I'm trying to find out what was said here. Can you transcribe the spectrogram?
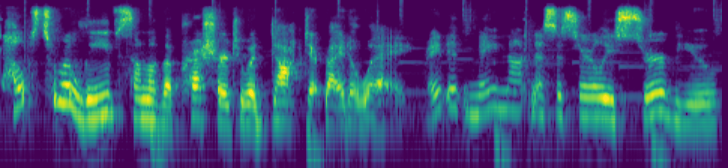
helps to relieve some of the pressure to adopt it right away, right? It may not necessarily serve you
